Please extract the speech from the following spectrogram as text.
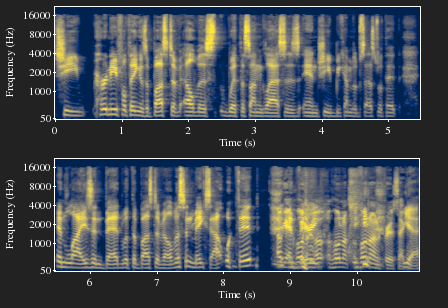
she her needful thing is a bust of Elvis with the sunglasses, and she becomes obsessed with it and lies in bed with the bust of Elvis and makes out with it. Okay, hold, very- on, hold on, hold on for a second. Yeah.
